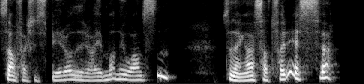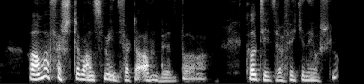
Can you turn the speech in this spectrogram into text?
samferdselsbyråd Raymond Johansen, som den gang satt for SV. Og han var første mann som innførte anbud på kollektivtrafikken i Oslo.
